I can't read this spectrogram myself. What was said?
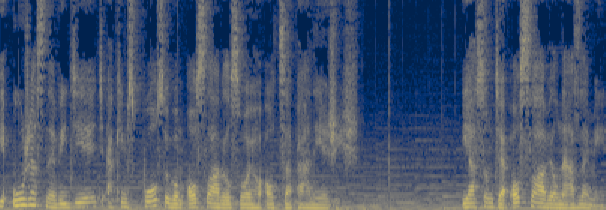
Je úžasné vidieť, akým spôsobom oslávil svojho otca pán Ježiš. Ja som ťa oslávil na zemi,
